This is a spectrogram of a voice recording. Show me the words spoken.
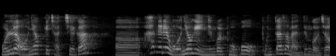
원래 언약계 자체가 어, 하늘의 원역에 있는 걸 보고 본따서 만든 거죠.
